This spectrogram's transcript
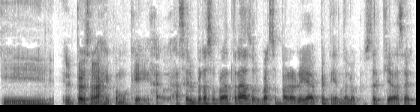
y el personaje como que hace el brazo para atrás o el brazo para arriba, dependiendo de lo que usted quiera hacer.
